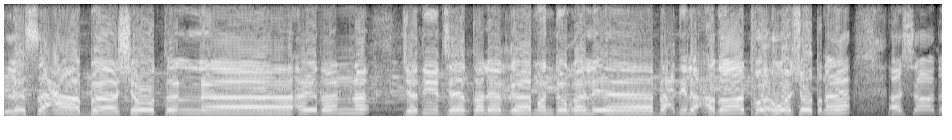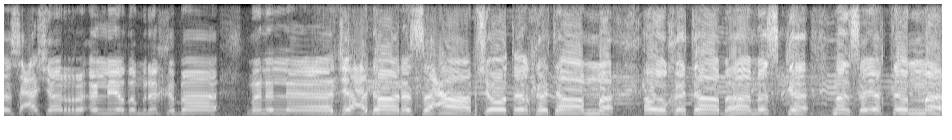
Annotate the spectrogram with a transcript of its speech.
للصعاب شوط آه، أيضا. جديد سينطلق منذ بعد لحظات وهو شوطنا السادس عشر اللي يضم نخبة من الجعدان الصعاب. شوط الختام أو ختامها مسك من سيختم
